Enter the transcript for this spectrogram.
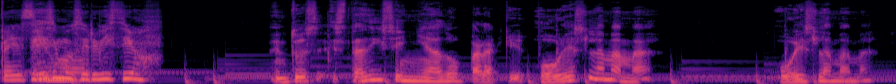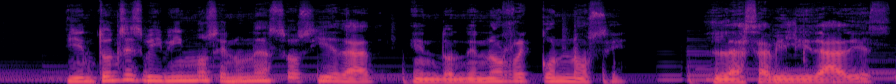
Pésimo. servicio. Entonces está diseñado para que o es la mamá o es la mamá. Y entonces vivimos en una sociedad en donde no reconoce las habilidades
